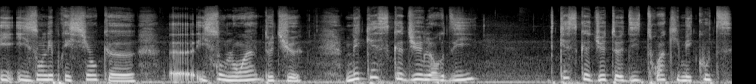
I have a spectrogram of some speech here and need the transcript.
ils, ils ont l'impression que euh, ils sont loin de Dieu. Mais qu'est-ce que Dieu leur dit? Qu'est-ce que Dieu te dit, toi qui m'écoutes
